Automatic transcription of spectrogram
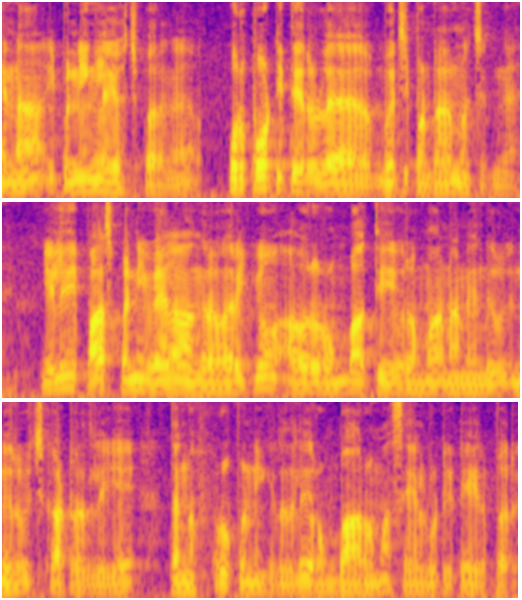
ஏன்னா இப்போ நீங்களே யோசிச்சு பாருங்கள் ஒரு போட்டித் தேர்வில் முயற்சி பண்ணுறாருன்னு வச்சுக்கோங்க. எழுதி பாஸ் பண்ணி வேலை வாங்குற வரைக்கும் அவர் ரொம்ப தீவிரமாக நான் நிரூ நிரூபித்து காட்டுறதுலையே தன்னை ப்ரூவ் பண்ணிக்கிறதுலே ரொம்ப ஆர்வமாக செயல்பட்டுக்கிட்டே இருப்பார்.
